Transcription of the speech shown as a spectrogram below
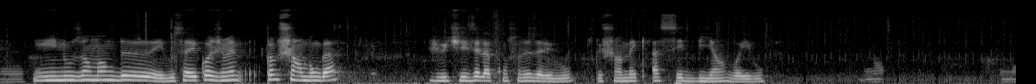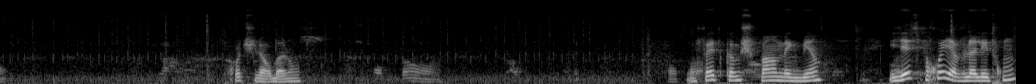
euh, Il nous en manque deux. Et vous savez quoi, je vais même... Comme je suis un bon gars, je vais utiliser la tronçonneuse avec vous. Parce que je suis un mec assez bien, voyez-vous. non. Non. Pourquoi tu leur balances? Je pense pas. Je pense En fait, comme je suis pas un mec bien... Iliès, pourquoi il y a troncs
